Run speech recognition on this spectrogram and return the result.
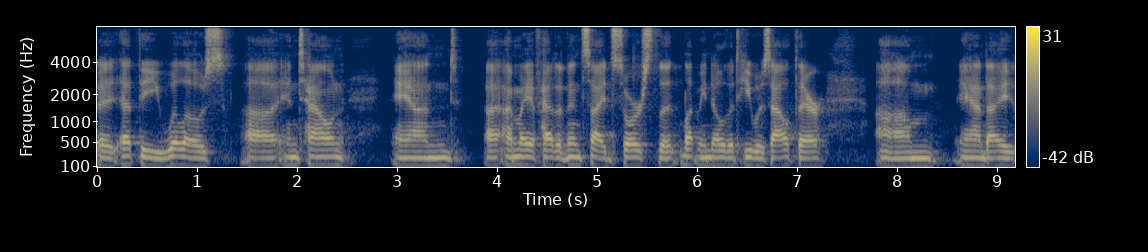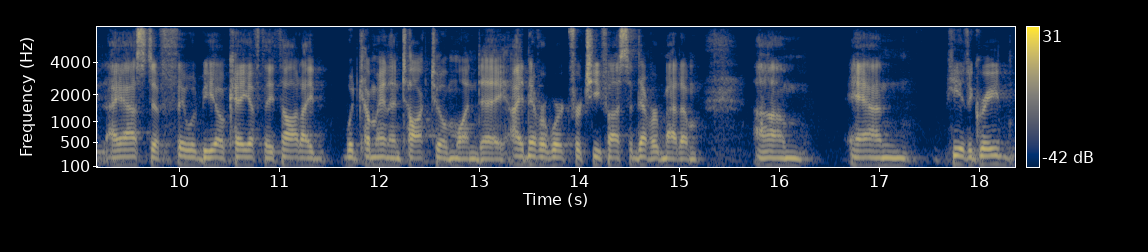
at the Willows uh, in town, and I may have had an inside source that let me know that he was out there. Um, And I, I asked if it would be okay if they thought I would come in and talk to him one day. I'd never worked for Chief Huss, had never met him. Um, And he had agreed,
